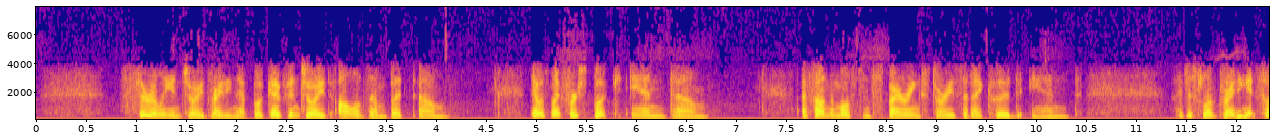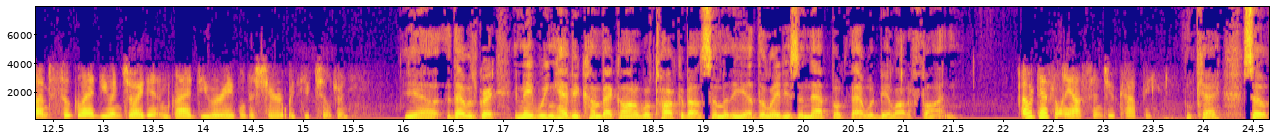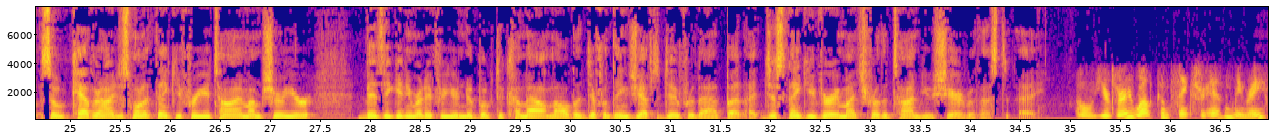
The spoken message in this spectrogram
thoroughly enjoyed writing that book. I've enjoyed all of them, but um, that was my first book, and um, I found the most inspiring stories that I could, and I just loved writing it. So I'm so glad you enjoyed it. I'm glad you were able to share it with your children. Yeah, that was great. And maybe we can have you come back on and we'll talk about some of the uh, the ladies in that book. That would be a lot of fun. Oh, definitely. I'll send you a copy. Okay. So, so Kathryn, I just want to thank you for your time. I'm sure you're busy getting ready for your new book to come out and all the different things you have to do for that. But I just thank you very much for the time you shared with us today. Oh, you're very welcome. Thanks for having me, Ray.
